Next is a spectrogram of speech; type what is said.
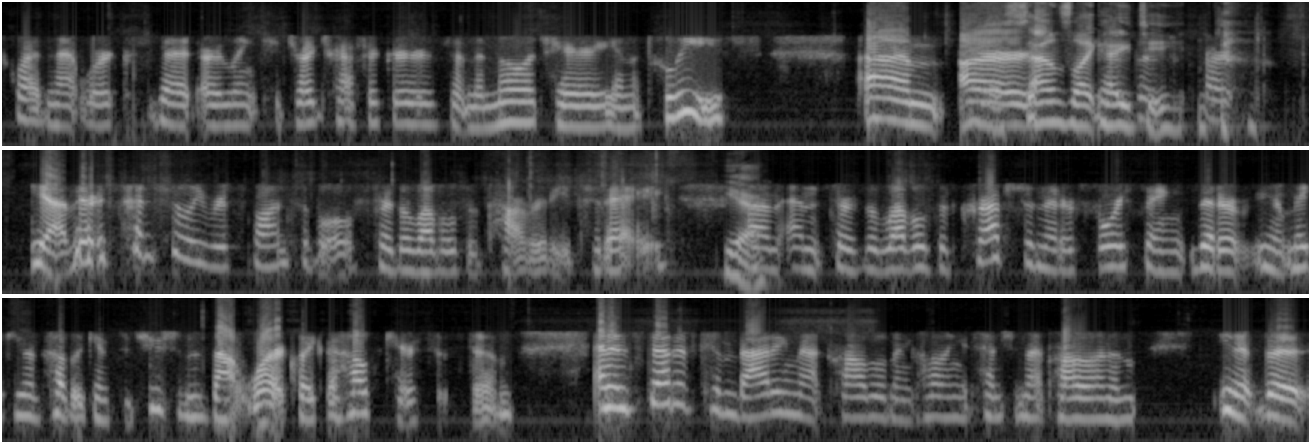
squad networks that are linked to drug traffickers and the military and the police. Um, are yeah, sounds like Haiti. Are, yeah, they're essentially responsible for the levels of poverty today. Yeah. Um, and sort of the levels of corruption that are forcing, that are, you know, making the public institutions not work, like the healthcare system. And instead of combating that problem and calling attention to that problem, and, you know, the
